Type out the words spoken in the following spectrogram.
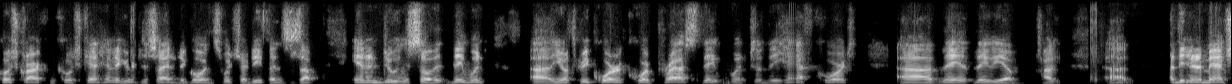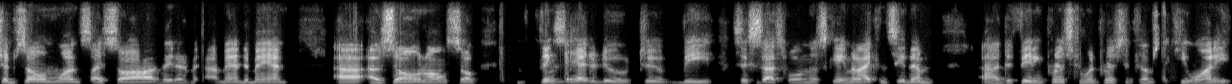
Coach Clark and Coach Ken Henniger decided to go and switch their defenses up. And in doing so, that they went uh, you know, three quarter court press. They went to the half court. Uh, they they uh, uh, uh they did a matchup zone once. I saw they did a man to man, a zone also. Things they had to do to be successful in this game, and I can see them uh, defeating Princeton when Princeton comes to Kewanee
